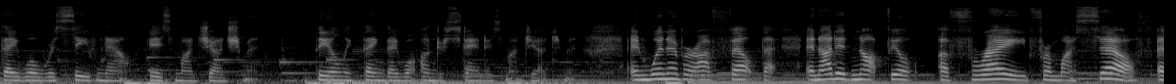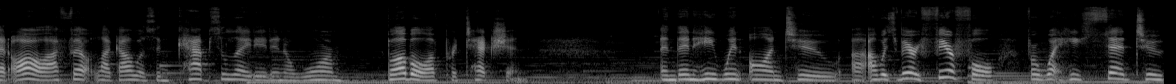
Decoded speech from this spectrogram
they will receive now is my judgment. The only thing they will understand is my judgment. And whenever I felt that, and I did not feel afraid for myself at all, I felt like I was encapsulated in a warm bubble of protection. And then he went on to, uh, I was very fearful for what he said to,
